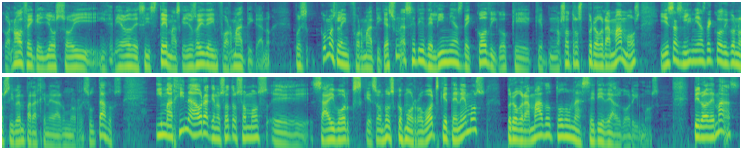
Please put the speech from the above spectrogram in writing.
conoce que yo soy ingeniero de sistemas, que yo soy de informática, ¿no? Pues, ¿cómo es la informática? Es una serie de líneas de código que, nosotros programamos y esas líneas de código nos sirven para generar unos resultados. Imagina ahora que nosotros somos eh, cyborgs, que somos como robots, que tenemos programado toda una serie de algoritmos. Pero además,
